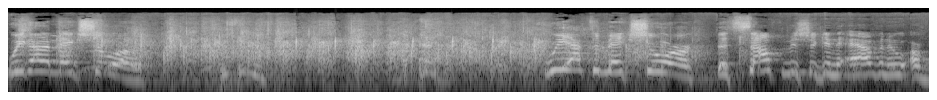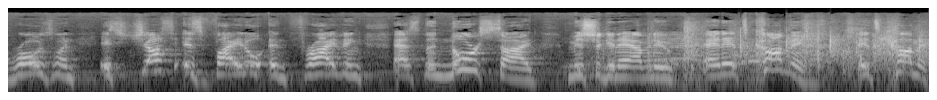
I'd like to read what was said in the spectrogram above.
We got to make sure. We have to make sure that South Michigan Avenue of Roseland is just as vital and thriving as the north side Michigan Avenue, and it's coming. It's coming.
